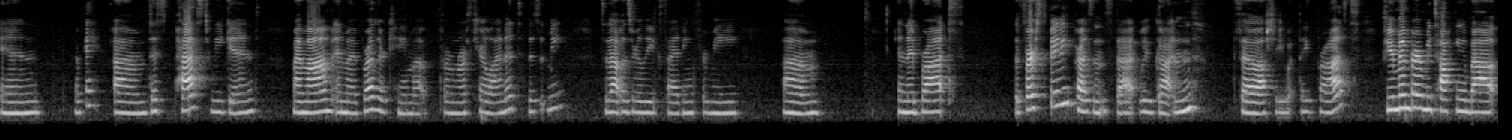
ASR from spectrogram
And okay, um, this past weekend, my mom and my brother came up from North Carolina to visit me. So that was really exciting for me. Um, and they brought the first baby presents that we've gotten. So I'll show you what they brought. If you remember me talking about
